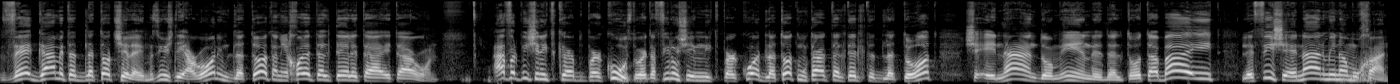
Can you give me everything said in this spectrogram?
וגם את הדלתות שלהם. אז אם יש לי ארון עם דלתות, אני יכול לטלטל את את הארון. אף על פי שנתפרקו, זאת אומרת אפילו שאם נתפרקו הדלתות, מותר לטלטל את הדלתות שאינן דומין לדלתות הבית, לפי שאינן מן המוכן.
